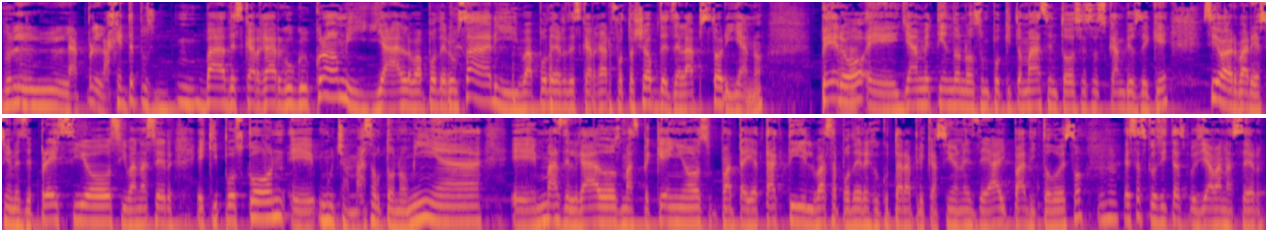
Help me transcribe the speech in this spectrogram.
la, la, gente pues va a descargar Google Chrome y ya lo va a poder usar y va a poder descargar Photoshop desde el App Store y ya, ¿no? Pero eh, ya metiéndonos un poquito más en todos esos cambios de que sí va a haber variaciones de precios, si van a ser equipos con eh, mucha más autonomía, eh, más delgados, más pequeños, pantalla táctil, vas a poder ejecutar aplicaciones de iPad y todo eso. Esas cositas pues ya van a ser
